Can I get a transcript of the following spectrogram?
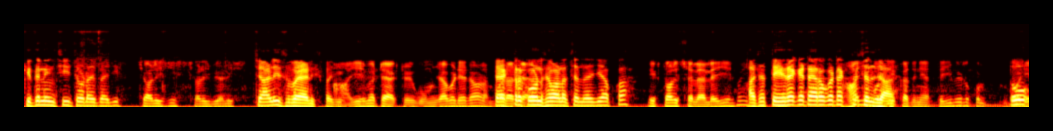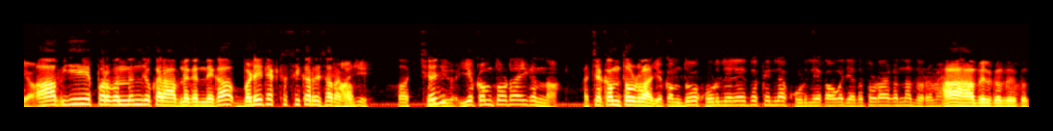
कितने इंची चौड़ाई पे जी? चालीस जी चालीस बयालीस। चालीस बयालीस पे जी। हाँ इसमें ट्रैक्टर घूम जा बढ़िया रहा ट्रैक्टर कौन से वाला चल रहा है जी आपका? इकतालीस चला ले इसमें। अच्छा तेरह के टायरों का हाँ ट्रैक्टर जी, चल कोई जा। दिक्कत नहीं आती जी बिल्कुल तो आप ये प्रबंधन जो करा आपने करने का बड़े ट्रैक्टर से कर रहे सारा हाँ जी। अच्छा जी। ये कम तोड़ रहा ही करना। अच्छा कम तोड़ रहा है ये कम दो खुड़ ले ले तो कितना खुड़ ले का होगा ज़्यादा तोड़ा गन्ना दो में। हाँ हाँ बिल्कुल बिल्कुल।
